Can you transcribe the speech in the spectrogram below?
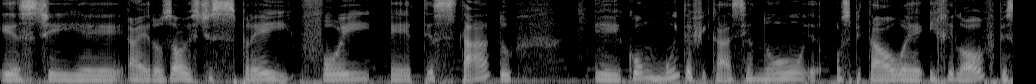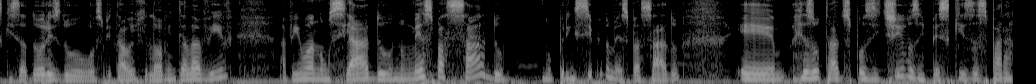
Este eh, aerosol, este spray, foi eh, testado eh, com muita eficácia no hospital eh, Irilov. Pesquisadores do hospital Irilov em Tel Aviv haviam anunciado no mês passado, no princípio do mês passado, eh, resultados positivos em pesquisas para a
